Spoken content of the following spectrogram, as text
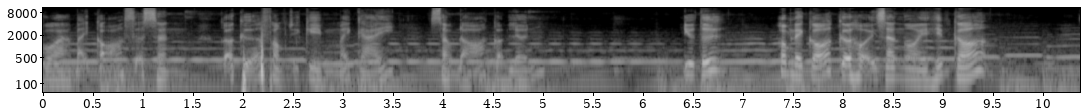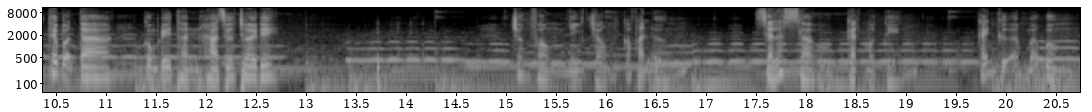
qua bãi cỏ giữa sân Gõ cửa phòng chữ kim mấy cái, Sau đó gọi lớn. Yêu tứ, Hôm nay có cơ hội ra ngoài hiếm có. Theo bọn ta, cùng đi thành Hà Dương chơi đi. Trong phòng nhanh chóng có phản ứng. Xe lát sau, cạch một tiếng, Cánh cửa mở bùng.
